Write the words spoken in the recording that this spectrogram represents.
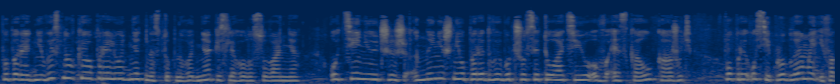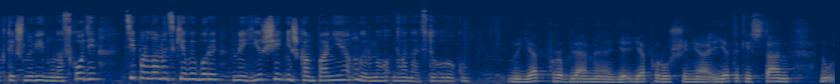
Попередні висновки оприлюднять наступного дня після голосування. Оцінюючи ж нинішню передвиборчу ситуацію в СКУ, кажуть, попри усі проблеми і фактичну війну на сході, ці парламентські вибори не гірші ніж кампанія мирного 12-го року. Ну, є проблеми, є, є порушення, є такий стан. Ну,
